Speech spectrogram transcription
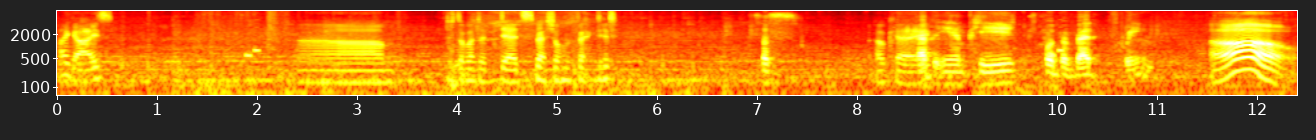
Hi, guys. Um, just a bunch of dead special infected. Let's Okay. have the EMP for the Red Queen. Oh.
